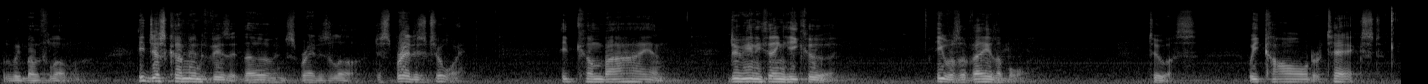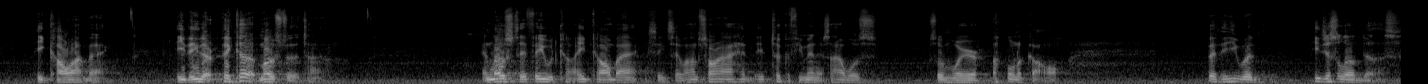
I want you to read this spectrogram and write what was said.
because we both love them. He'd just come in to visit, though, and spread his love, just spread his joy. He'd come by and do anything he could. He was available to us. We called or text, he'd call right back. He'd either pick up most of the time. And most, if he would call, he'd call back. He'd say, well, I'm sorry, I had, it took a few minutes. I was somewhere on a call. But he would, he just loved us.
